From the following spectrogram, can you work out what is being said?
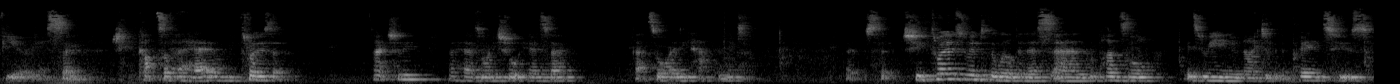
furious, so she cuts off her hair and throws it. Actually, her hair's already short here, so that's already happened. But she throws her into the wilderness, and Rapunzel is reunited with the prince, who's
